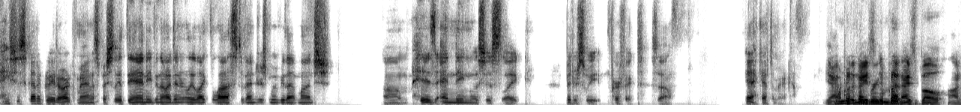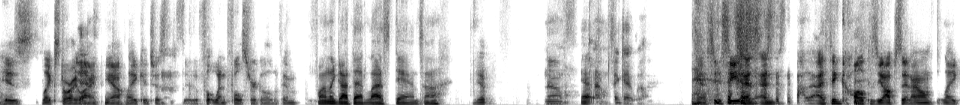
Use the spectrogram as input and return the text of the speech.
he's just got a great arc, man. Especially at the end, even though I didn't really like the last Avengers movie that much, um, his ending was just like bittersweet, perfect. So, yeah, Captain America. Yeah, I put a nice, put a nice bow on his like storyline. Yeah. You know, like it just mm-hmm. went full circle with him. Finally got that last dance, huh? Yep. No, yeah. I don't think I will. Yeah, see, see and, and I think Hulk is the opposite. I don't like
